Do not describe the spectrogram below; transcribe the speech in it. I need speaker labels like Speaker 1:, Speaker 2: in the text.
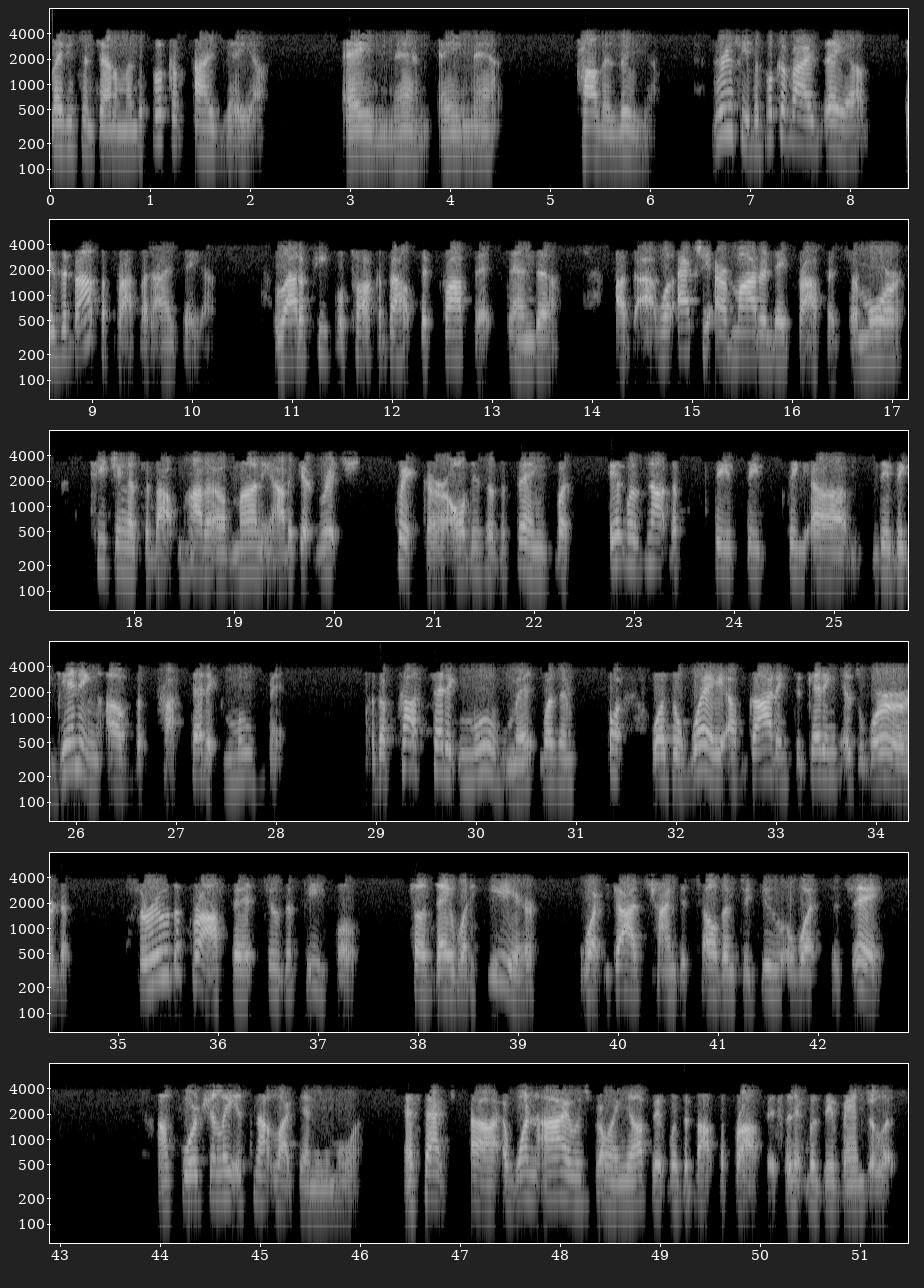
Speaker 1: ladies and gentlemen, the book of Isaiah. Amen. Amen. Hallelujah. Ruthie, the book of Isaiah is about the prophet Isaiah. A lot of people talk about the prophets, and uh, uh, well, actually, our modern day prophets are more teaching us about how to have money, how to get rich quicker, all these other things. But it was not the the the the, uh, the beginning of the prophetic movement. The prophetic movement was in, was a way of God into getting His word through the prophet to the people, so they would hear what God's trying to tell them to do or what to say. Unfortunately, it's not like that anymore. In fact, uh, when I was growing up, it was about the prophets and it was the evangelists.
